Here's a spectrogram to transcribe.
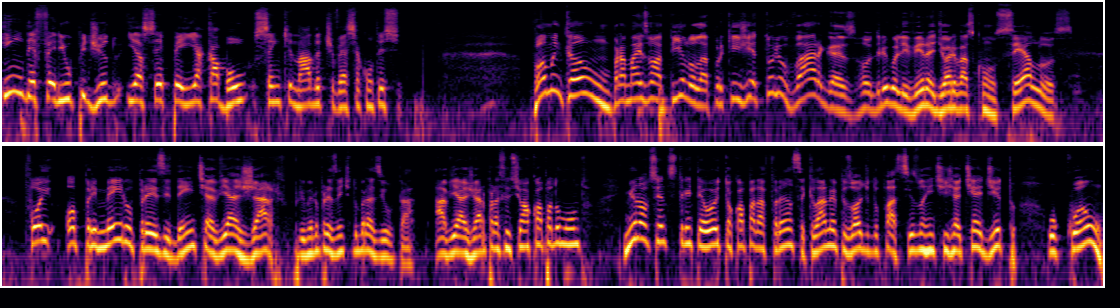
indeferiu o pedido e a CPI acabou sem que nada tivesse acontecido. Vamos então para mais uma pílula, porque Getúlio Vargas, Rodrigo Oliveira de Ori Vasconcelos, foi o primeiro presidente a viajar, primeiro presidente do Brasil, tá? A viajar para assistir uma Copa do Mundo. 1938, a Copa da França, que lá no episódio do fascismo a gente já tinha dito o quão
